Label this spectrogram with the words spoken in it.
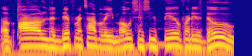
of all the different type of emotions she feel for this dude.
